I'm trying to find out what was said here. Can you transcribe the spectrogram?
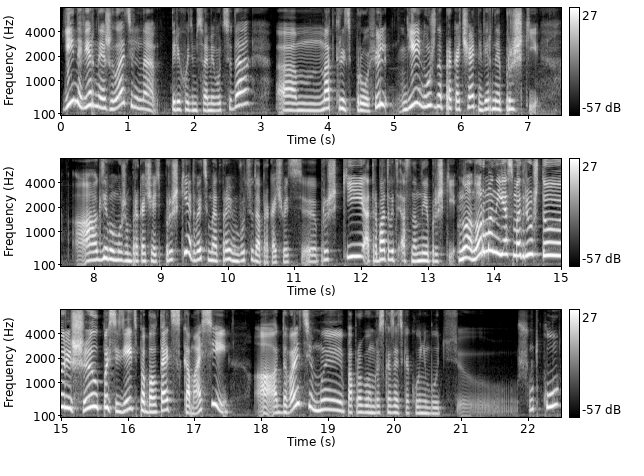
ей, наверное, желательно, переходим с вами вот сюда, эм, открыть профиль. Ей нужно прокачать, наверное, прыжки. А где мы можем прокачать прыжки? А давайте мы отправим вот сюда прокачивать э, прыжки, отрабатывать основные прыжки. Ну а Норман, я смотрю, что решил посидеть, поболтать с Камасией. А давайте мы попробуем рассказать какую-нибудь э, шутку.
